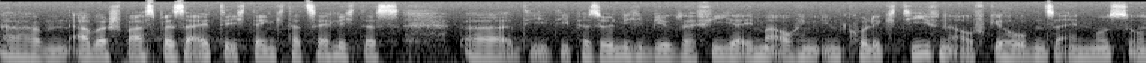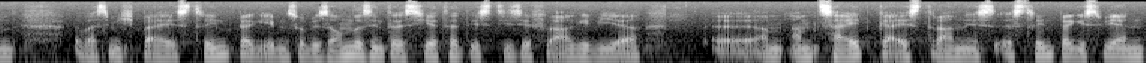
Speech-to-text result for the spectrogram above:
Ähm, aber Spaß beiseite. Ich denke tatsächlich, dass äh, die, die persönliche Biografie ja immer auch im, im Kollektiven aufgehoben sein muss. Und was mich bei Strindberg eben so besonders interessiert hat, ist diese Frage, wie er äh, am, am, Zeitgeist dran ist. Strindberg ist wie ein,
